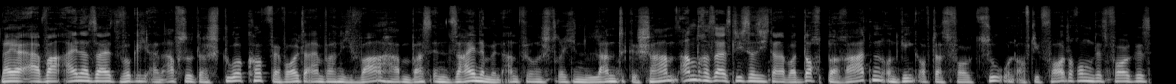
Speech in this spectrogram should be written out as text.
Naja, er war einerseits wirklich ein absoluter Sturkopf. Er wollte einfach nicht wahrhaben, was in seinem, in Anführungsstrichen, Land geschah. Andererseits ließ er sich dann aber doch beraten und ging auf das Volk zu und auf die Forderungen des Volkes.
